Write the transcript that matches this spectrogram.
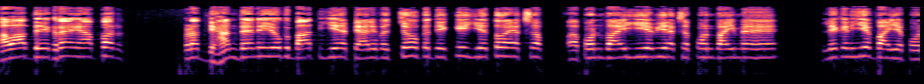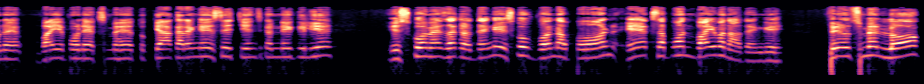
अब आप देख रहे हैं यहाँ पर बड़ा ध्यान देने योग्य बात यह है प्यारे बच्चों को देखिए ये तो एक्स अपॉन वाई ये भी एक्स अपॉन वाई में है, लेकिन ये y upon y upon x में है। तो क्या करेंगे इसे चेंज करने के लिए? इसको हम ऐसा कर देंगे, इसको one upon x upon y बना देंगे। फिर उसमें log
